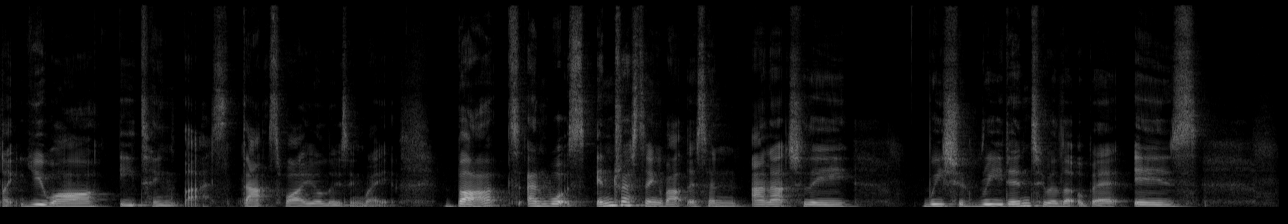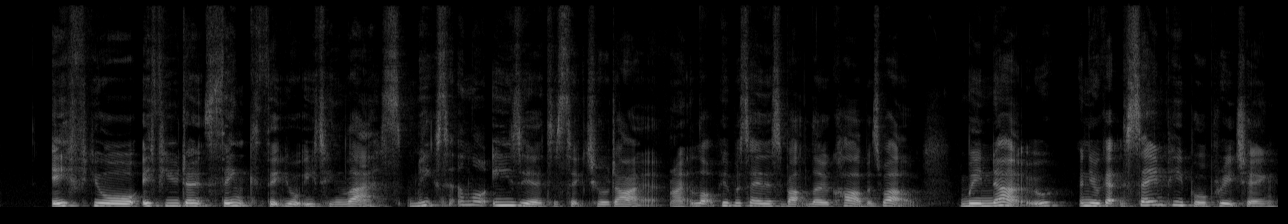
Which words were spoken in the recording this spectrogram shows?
Like you are eating less. That's why you're losing weight. But, and what's interesting about this, and, and actually we should read into a little bit, is if you're if you don't think that you're eating less makes it a lot easier to stick to your diet right a lot of people say this about low carb as well we know and you'll get the same people preaching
